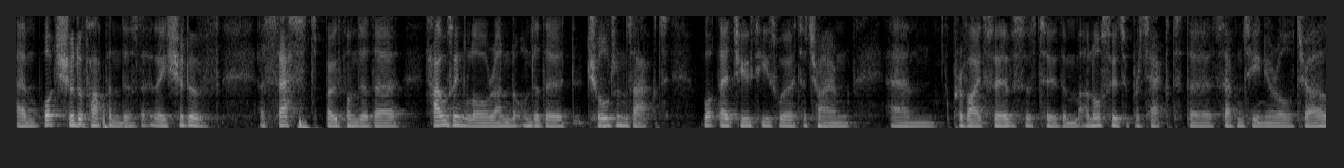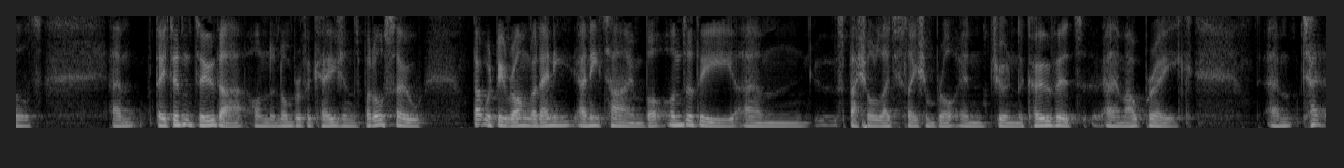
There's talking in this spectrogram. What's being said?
Um, what should have happened is that they should have assessed, both under the housing law and under the Children's Act, what their duties were to try and um, provide services to them and also to protect the 17 year old child. Um, they didn't do that on a number of occasions, but also that would be wrong on any any time. But under the um, special legislation brought in during the COVID um, outbreak, um, te-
